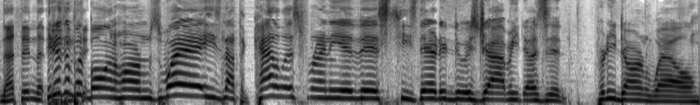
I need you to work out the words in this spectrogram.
Nothing. That, He doesn't put the ball in harm's way. He's not the catalyst for any of this. He's there to do his job. He does it pretty darn well.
